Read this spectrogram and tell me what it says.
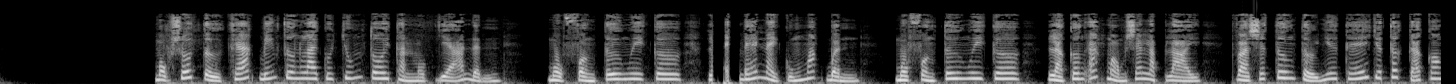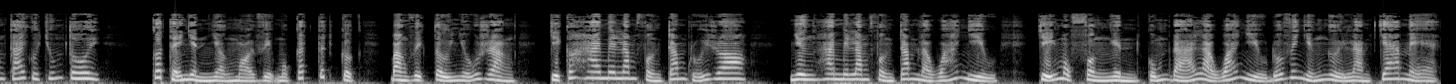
Một số từ khác biến tương lai của chúng tôi thành một giả định. Một phần tư nguy cơ là em bé này cũng mắc bệnh. Một phần tư nguy cơ là cơn ác mộng sẽ lặp lại và sẽ tương tự như thế cho tất cả con cái của chúng tôi. Có thể nhìn nhận mọi việc một cách tích cực bằng việc tự nhủ rằng chỉ có 25% rủi ro, nhưng 25% là quá nhiều, chỉ một phần nghìn cũng đã là quá nhiều đối với những người làm cha mẹ.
